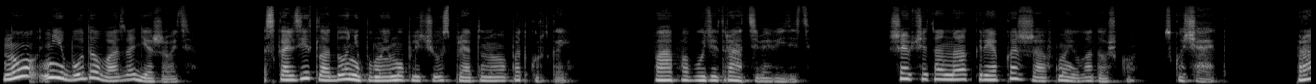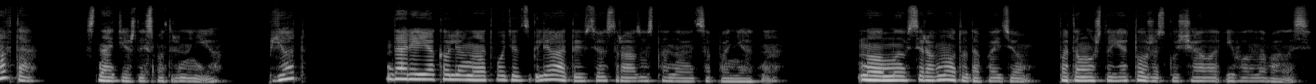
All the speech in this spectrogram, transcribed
Ну, не буду вас задерживать». Скользит ладонью по моему плечу, спрятанному под курткой. «Папа будет рад тебя видеть», — шепчет она, крепко сжав мою ладошку. Скучает. «Правда?» — с надеждой смотрю на нее. Пьет? Дарья Яковлевна отводит взгляд, и все сразу становится понятно. Но мы все равно туда пойдем, потому что я тоже скучала и волновалась.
